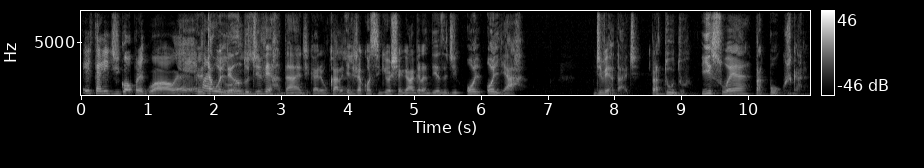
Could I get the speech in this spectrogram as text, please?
ele tá ali de igual pra igual. É, é ele tá olhando de verdade, cara. O cara, É. ele já conseguiu chegar à grandeza de ol- olhar de verdade pra tudo. Isso é pra poucos, cara.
